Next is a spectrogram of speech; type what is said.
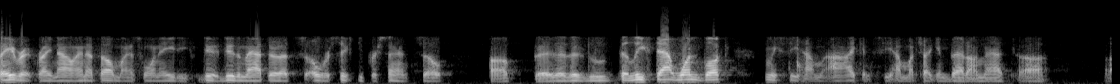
favorite right now, NFL minus 180. Do, do the math there. That's over 60 percent. Uh, at least that one book. Let me see how I can see how much I can bet on that. Uh, uh,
